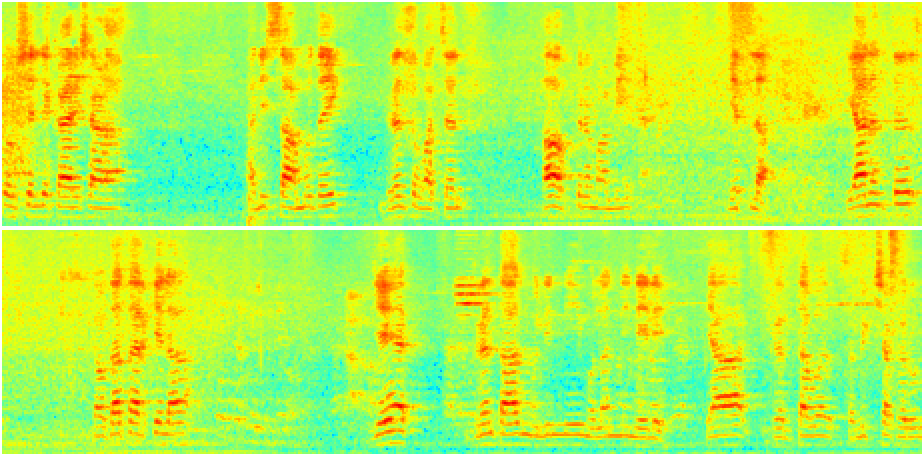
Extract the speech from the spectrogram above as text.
कौशल्य कार्यशाळा आणि सामुदायिक ग्रंथ वाचन हा उपक्रम आम्ही घेतला. यानंतर चौदा तारखेला जे ग्रंथ आज मुलींनी मुलांनी नेले त्या ग्रंथावर समीक्षा करून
